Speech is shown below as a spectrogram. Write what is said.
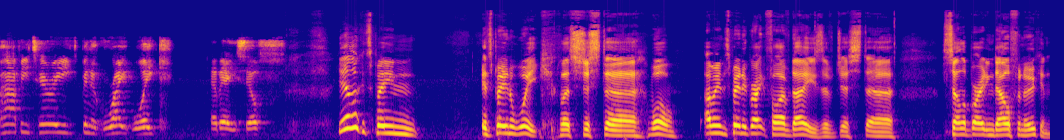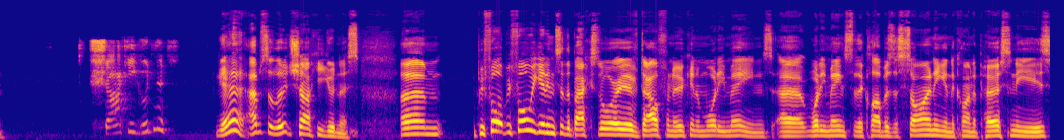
happy, Terry. It's been a great week. How about yourself? Yeah, look, it's been it's been a week. Let's just uh well, I mean, it's been a great five days of just uh celebrating Dale Finucane. Sharky goodness. Yeah, absolute sharky goodness. Um, before before we get into the backstory of Dale Finucane and what he means, uh, what he means to the club as a signing and the kind of person he is,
